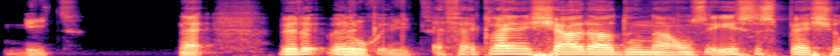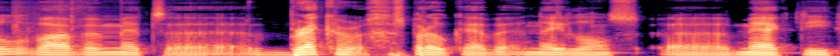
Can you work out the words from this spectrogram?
niet. Wil, ik- wil Nog ik niet. even een kleine shout-out doen naar onze eerste special, waar we met Brekker gesproken hebben, een Nederlands eh, merk die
